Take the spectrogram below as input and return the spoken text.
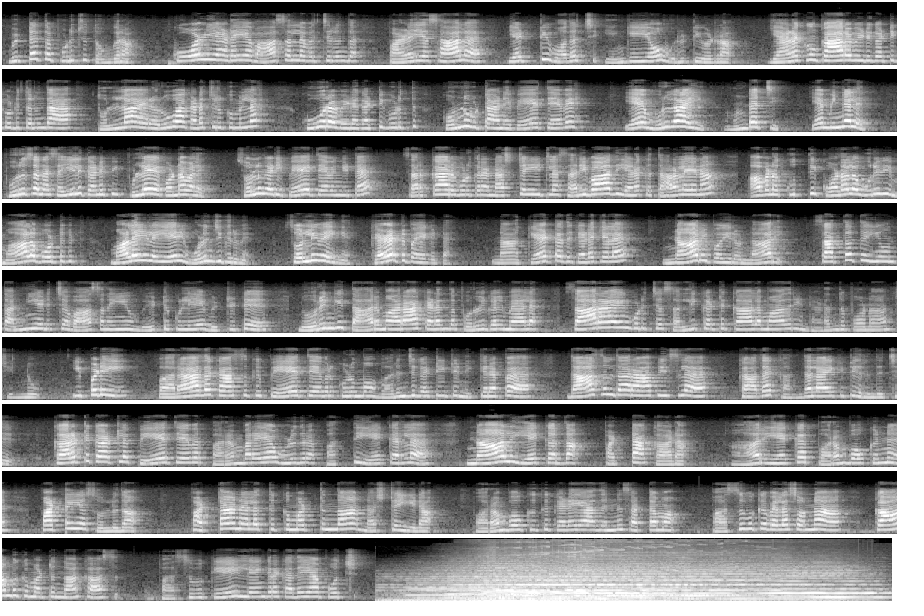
விட்டத்தை புடிச்சு தொங்குறான். கோழி அடைய வாசல்ல வச்சிருந்த பழைய சாலை எட்டி உதச்சு எங்கேயோ உருட்டி விடுறான். எனக்கும் கார வீடு கட்டி கொடுத்துருந்தா தொள்ளாயிரம் ரூபா கிடைச்சிருக்கும்ல? கூரை வீடை கட்டி கொடுத்து கொண்டு விட்டானே பேய தேவே. ஏ முருகாயி முண்டச்சி ஏ மின்னலு புருஷனை செயலுக்கு அனுப்பி புள்ளைய கொண்டவளே சொல்லுங்கடி பேய தேவங்கிட்ட. சர்க்கார் கொடுக்குற நஷ்ட ஈட்டில் சரிபாதி எனக்கு தரலேனா அவனை குத்தி குடலை உருவி மாலை போட்டுக்கிட்டு மலையில ஏறி ஒளிஞ்சுக்கிருவேன். சொல்லி வைங்க கிழட்டு பையகிட்ட நான் கேட்டது கிடைக்கல நாரி போயிரும் நாரி சத்தத்தையும் தண்ணி அடிச்ச வாசனையும் வீட்டுக்குள்ளேயே விட்டுட்டு நொறுங்கி தாறுமாறா கிடந்த பொருள்கள் மேல சாராயம் குடிச்ச சல்லிக்கட்டு கால மாதிரி நடந்து போனான் சின்னு. இப்படி வராத காசுக்கு பேயத்தேவர் குடும்பம் வரிஞ்சு கட்டிட்டு நிக்கிறப்ப தாசில்தார் ஆபீஸ்ல கதை கந்தலாய்கிட்டு இருந்துச்சு. கரட்டு காட்டில் பேயத்தேவர் பரம்பரையாக உழுகிற பத்து ஏக்கரில் நாலு ஏக்கர் தான் பட்டா காடான் ஆறு ஏக்கர் புறம்போக்குன்னு பட்டயம் சொல்லுதான். பட்டா நிலத்துக்கு மட்டும்தான் நஷ்ட ஈடாம் புறம்போக்குக்கு கிடையாதுன்னு சட்டமா. பசுவுக்கு விலை சொன்னா காம்புக்கு மட்டும்தான் காசு. பசுவுக்கே இல்லைங்கிற கதையா போச்சு.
